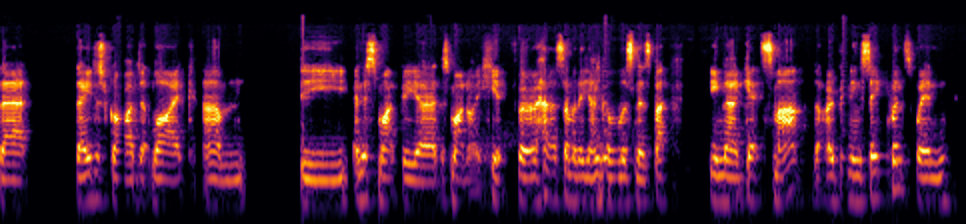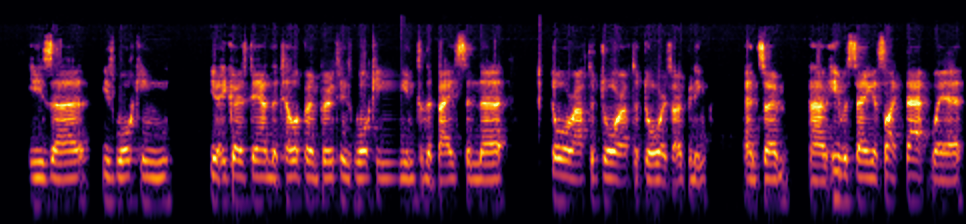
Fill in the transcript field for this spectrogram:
that they described it like um, the, and this might be, a, this might not hit for uh, some of the younger listeners, but in uh, Get Smart, the opening sequence when he's uh, he's walking, you know, he goes down the telephone booth, and he's walking into the base, and the door after door after door is opening. And so um, he was saying it's like that, where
